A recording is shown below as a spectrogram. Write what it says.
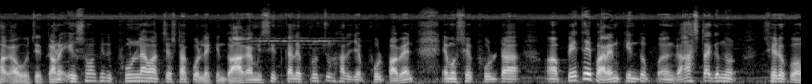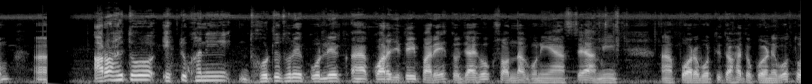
থাকা উচিত। কারণ এই সময় কিন্তু ফুল নেওয়ার চেষ্টা করলে কিন্তু আগামী শীতকালে প্রচুর হারে যে ফুল পাবেন, এবং সে ফুলটা পেতে পারেন, কিন্তু গাছটা কিন্তু সেরকম আরও হয়তো একটুখানি ধৈর্য ধরে করলে করা যেতেই পারে। তো যাই হোক, সন্ধ্যা ঘনিয়ে আসছে, আমি পরবর্তীতে হয়তো করে নেব। তো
